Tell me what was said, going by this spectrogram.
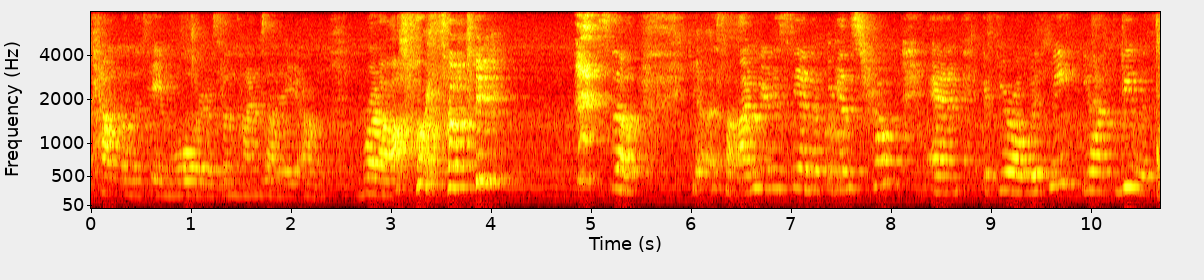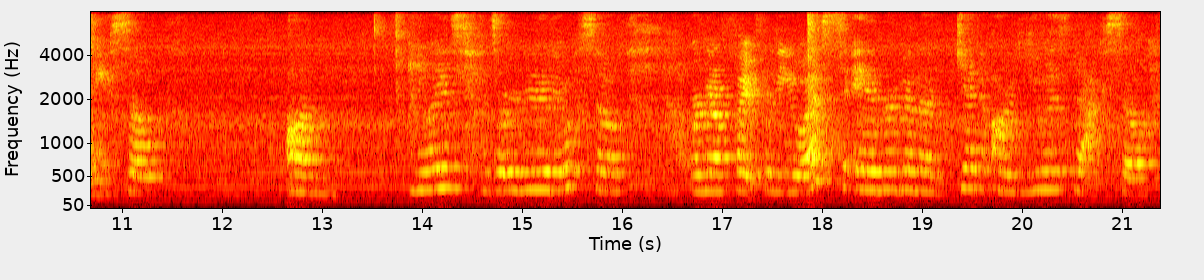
pound on the table, or sometimes I um, run off or something. so, yeah, so I'm here to stand up against Trump, and if you're all with me, you have to be with me. So, um, anyways, that's what we're gonna do. So, we're gonna fight for the U.S. and we're gonna get our U.S. back. So.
